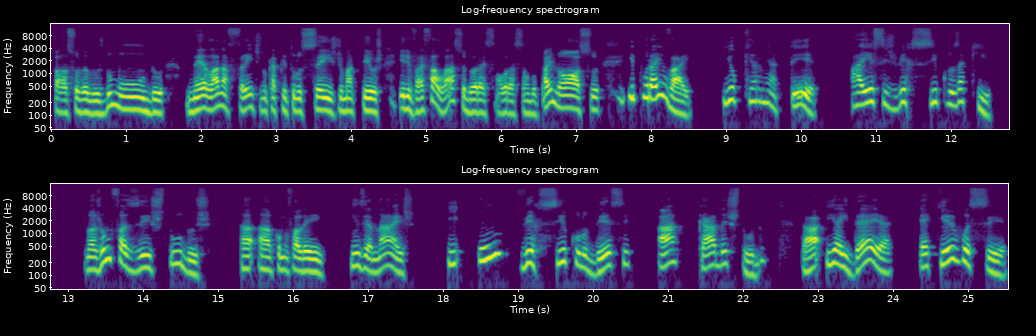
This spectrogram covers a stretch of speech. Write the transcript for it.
fala sobre a luz do mundo, né? Lá na frente, no capítulo 6 de Mateus, ele vai falar sobre a oração, a oração do Pai Nosso, e por aí vai. E eu quero me ater a esses versículos aqui. Nós vamos fazer estudos, ah, ah, como eu falei, quinzenais, um versículo desse a cada estudo. Tá? E a ideia é que eu e você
